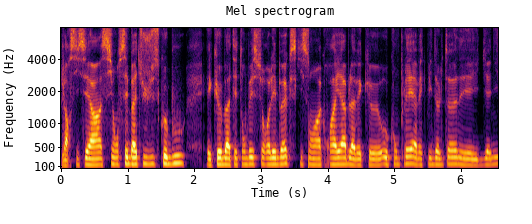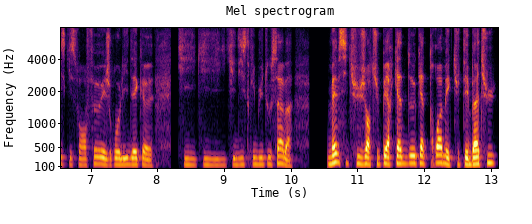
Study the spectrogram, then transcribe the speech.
Genre si c'est un si on s'est battu jusqu'au bout et que, bah, tu es tombé sur les Bucks qui sont incroyables avec, heu, au complet avec Middleton et Giannis qui sont en feu et Holiday que qui qui qui distribue tout ça, bah, même si tu genre tu perds 4-2, 4-3 mais que tu t'es battu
